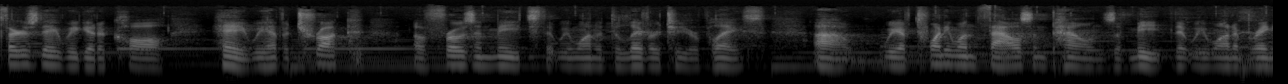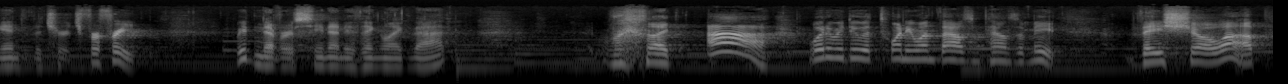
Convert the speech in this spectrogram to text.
Thursday, we get a call hey, we have a truck of frozen meats that we want to deliver to your place. Uh, we have 21,000 pounds of meat that we want to bring into the church for free. We'd never seen anything like that. We're like, ah, what do we do with 21,000 pounds of meat? They show up.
